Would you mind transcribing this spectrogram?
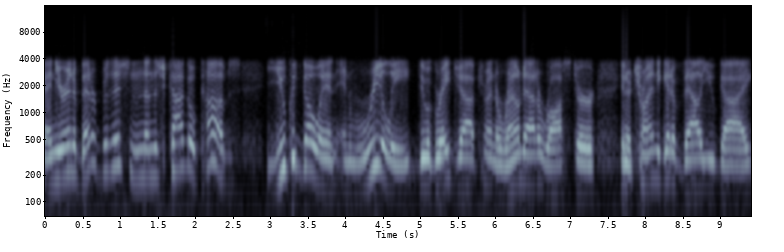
and you're in a better position than the Chicago Cubs, you could go in and really do a great job trying to round out a roster, you know, trying to get a value guy.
